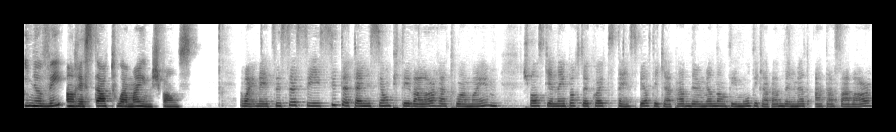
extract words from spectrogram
innover en restant toi-même, je pense. Oui, mais tu sais, ça, c'est si tu as ta mission puis tes valeurs à toi-même, je pense que n'importe quoi que tu t'inspires, tu es capable de le mettre dans tes mots, tu es capable de le mettre à ta saveur.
